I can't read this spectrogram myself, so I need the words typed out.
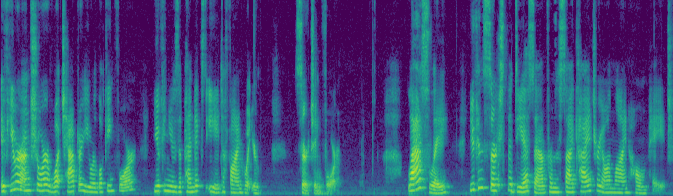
If you are unsure of what chapter you are looking for, you can use Appendix E to find what you're searching for. Lastly, you can search the DSM from the Psychiatry Online homepage.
